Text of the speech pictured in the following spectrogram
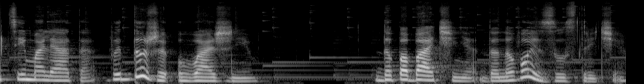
Молодці малята, ви дуже уважні. До побачення, до нової зустрічі!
